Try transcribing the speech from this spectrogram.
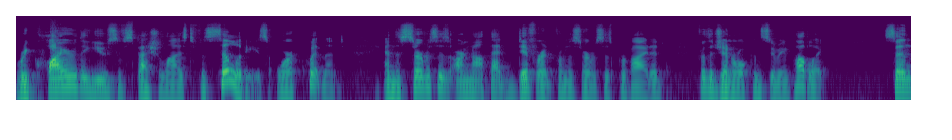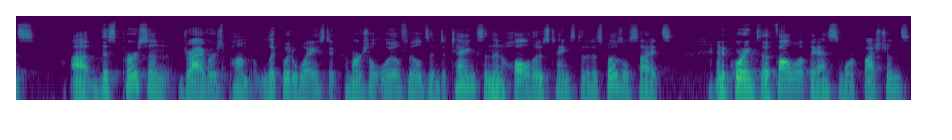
require the use of specialized facilities or equipment, and the services are not that different from the services provided for the general consuming public. Since uh, this person, drivers pump liquid waste at commercial oil fields into tanks and then haul those tanks to the disposal sites, and according to the follow up, they ask some more questions.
